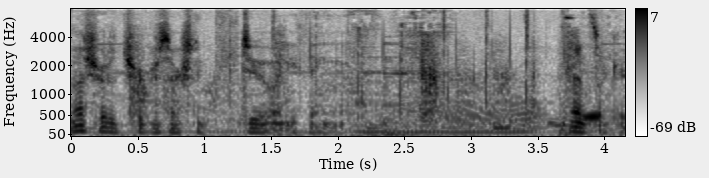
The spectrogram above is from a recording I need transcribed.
I'm not sure the triggers actually do anything. That's okay.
